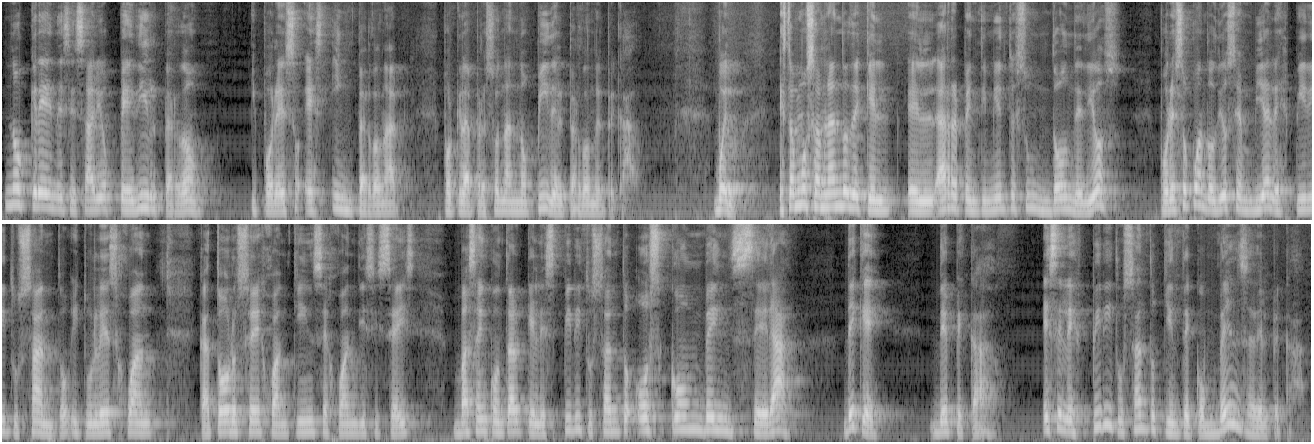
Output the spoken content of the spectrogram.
no cree necesario pedir perdón. Y por eso es imperdonable, porque la persona no pide el perdón del pecado. Bueno, estamos hablando de que el, arrepentimiento es un don de Dios. Por eso cuando Dios envía el Espíritu Santo, y tú lees Juan 14, Juan 15, Juan 16, vas a encontrar que el Espíritu Santo os convencerá. ¿De qué? De pecado. Es el Espíritu Santo quien te convence del pecado.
